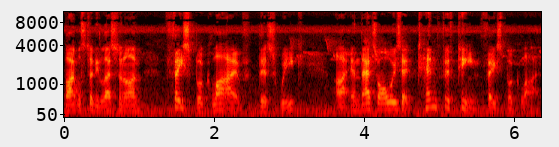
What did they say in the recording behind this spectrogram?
Bible study lesson on Facebook Live this week, uh, and that's always at 10:15 Facebook Live.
